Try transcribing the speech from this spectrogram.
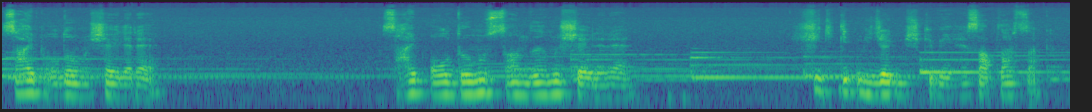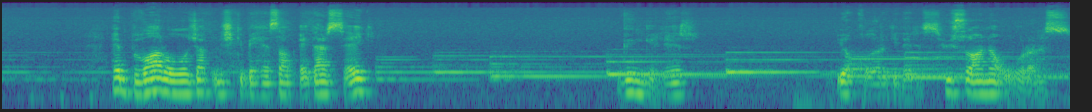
sahip olduğumuz şeylere, sahip olduğumuz sandığımız şeylere hiç gitmeyecekmiş gibi hesaplarsak, hep var olacakmış gibi hesap edersek, gün gelir, yok olur gideriz, hüsrana uğrarız.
